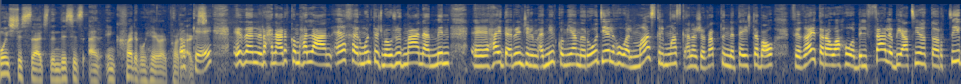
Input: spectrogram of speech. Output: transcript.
moisture surge, then this is an incredible hero product. أوكي اذا رح نعرفكم هلا عن اخر منتج موجود معنا من آه، هيدا ال range اللي مقدمين لكم اياه من روديال هو ال mask ال mask أنا جربته النتائج تبعه في غايه الروعه هو بالفعل بيعطينا ترطيب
